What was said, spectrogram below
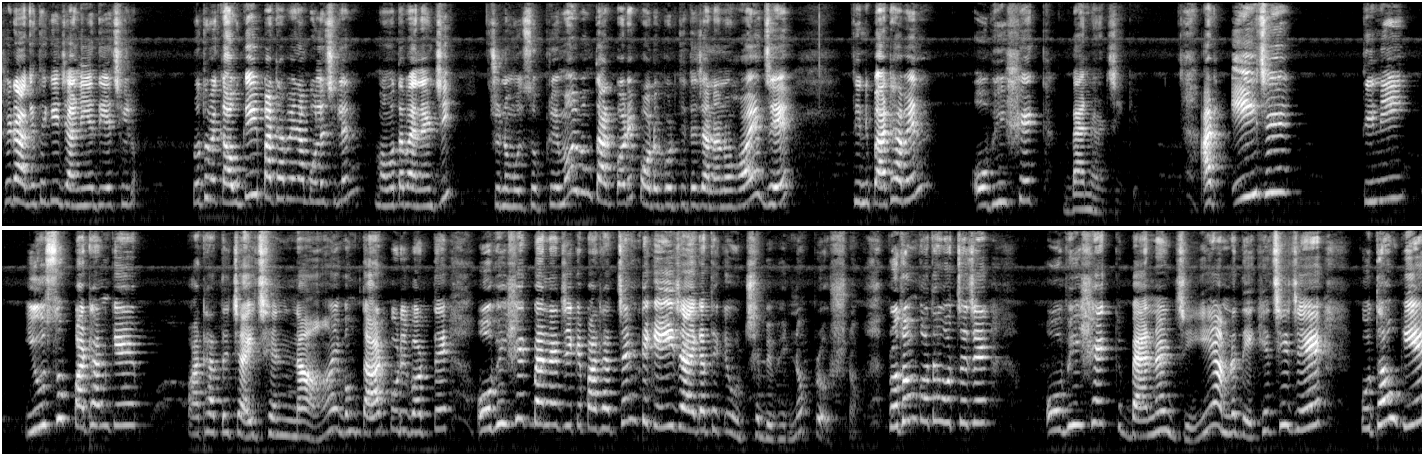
সেটা আগে থেকেই জানিয়ে দিয়েছিল। প্রথমে কাউকেই পাঠাবে না বলেছিলেন মমতা ব্যানার্জি। তৃণমূল সুপ্রিমো এবং তারপরে পরবর্তীতে জানানো হয় যে তিনি পাঠাবেন অভিষেক ব্যানার্জিকে। আর এই যে তিনি ইউসুফ পাঠানকে পাঠাতে চাইছেন না এবং তার পরিবর্তে অভিষেক ব্যানার্জিকে পাঠাচ্ছেন, ঠিক এই জায়গা থেকে উঠছে বিভিন্ন প্রশ্ন। প্রথম কথা হচ্ছে যে অভিষেক ব্যানার্জি, আমরা দেখেছি যে কোথাও গিয়ে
